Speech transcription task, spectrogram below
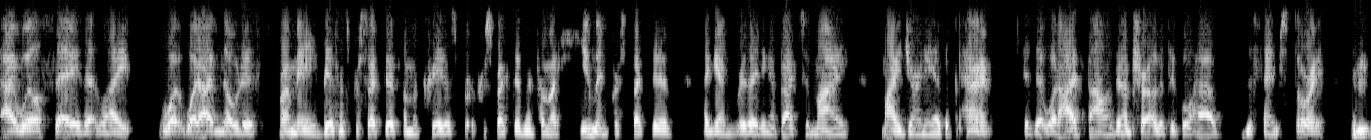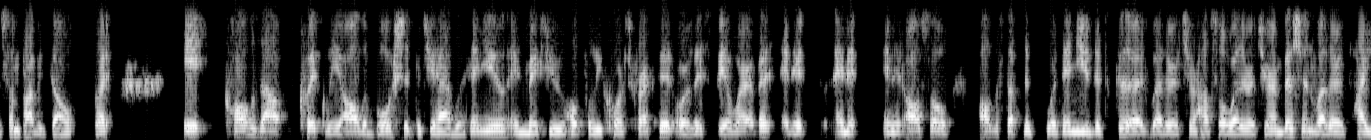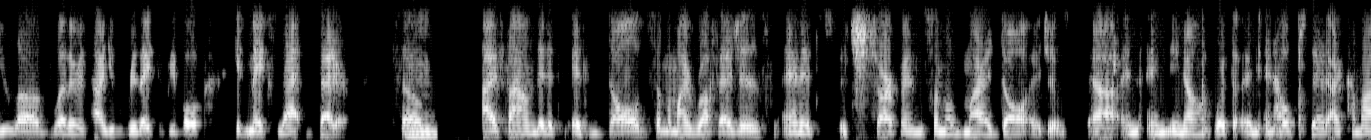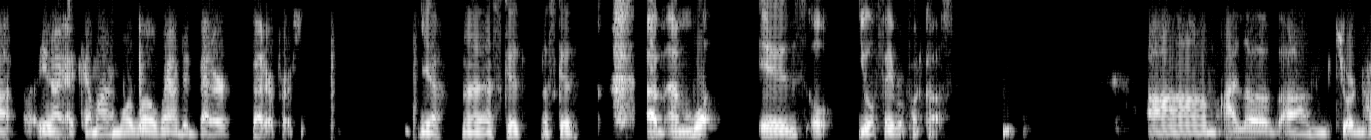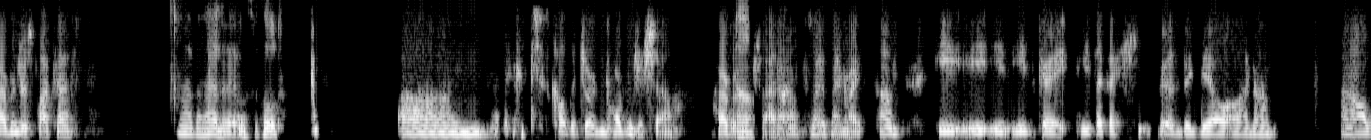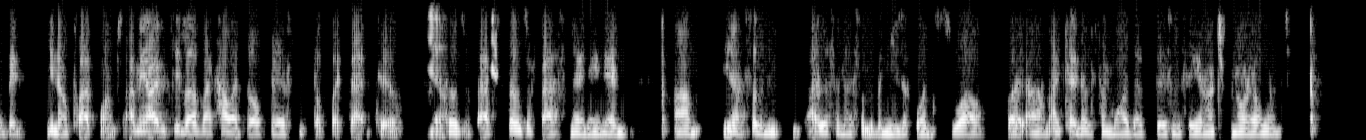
I will say that like what what I've noticed from a business perspective, from a creative perspective, and from a human perspective, again, relating it back to my my journey as a parent, is that what I've found, and I'm sure other people have the same story, and some probably don't, but it calls out quickly all the bullshit that you have within you and makes you hopefully course correct it or at least be aware of it and it and it and it also all the stuff that's within you that's good, whether it's your hustle, whether it's your ambition, whether it's how you love, whether it's how you relate to people, it makes that better. So mm. I found that it's it's dulled some of my rough edges and it's it's sharpened some of my dull edges. Uh, and and you know, with the, in, in hopes that I come out, you know, I come out a more well-rounded, better, better person. Yeah, no, that's good. That's good. Um, and what is or your favorite podcast? Um, I love um, Jordan Harbinger's podcast. I haven't heard of it. What's it called? Um, I think it's just called the Jordan Harbinger Show. Herbert. Oh. I don't know if I say his name right. Um, he, he he's great. He's like a really big deal on um on all the big you know platforms. I mean, I obviously love like how I built this and stuff like that too. Yeah. those are fast, those are fascinating, and um, you know, some of the I listen to some of the music ones as well, but um, I tend to listen more to the businessy and entrepreneurial ones.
